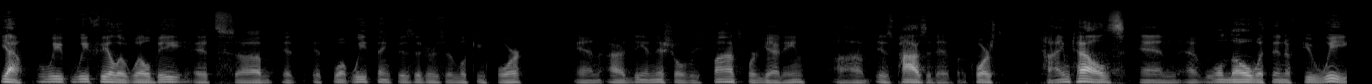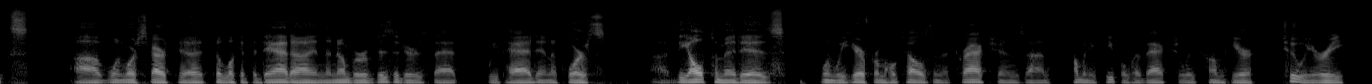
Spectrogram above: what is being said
Yeah, we, we feel it will be. It's, um, it's, it's what we think visitors are looking for, and uh, the initial response we're getting uh, is positive. Of course, time tells, and uh, we'll know within a few weeks uh, when we start to, to look at the data and the number of visitors that we've had. And of course, uh, the ultimate is when we hear from hotels and attractions on how many people have actually come here to Erie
